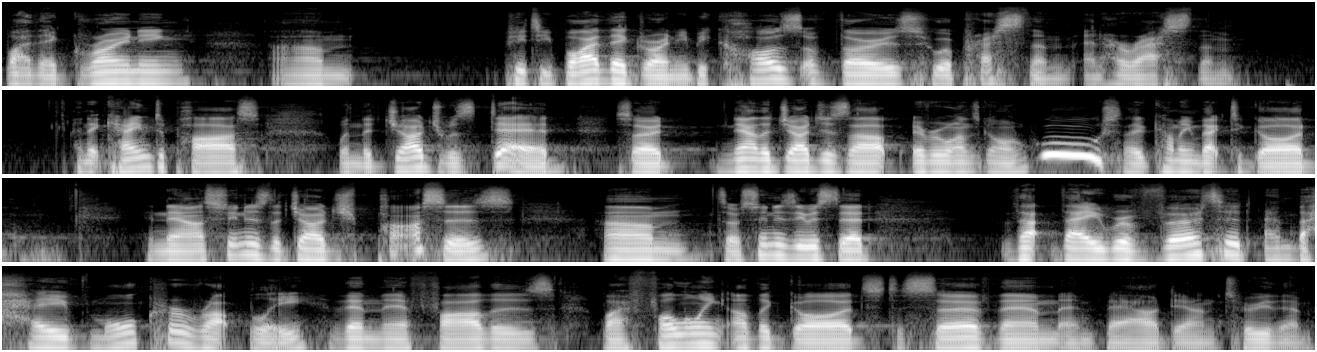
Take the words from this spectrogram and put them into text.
by their groaning, um, pity by their groaning, because of those who oppressed them and harassed them. And it came to pass when the judge was dead. So now the judge is up, everyone's gone, woo, so they're coming back to God. And now, as soon as the judge passes, um, so as soon as he was dead, that they reverted and behaved more corruptly than their fathers by following other gods to serve them and bow down to them.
